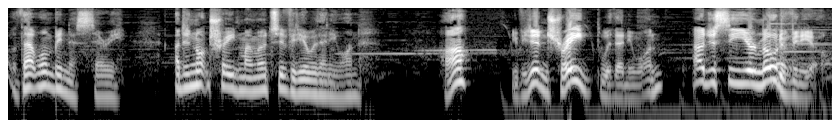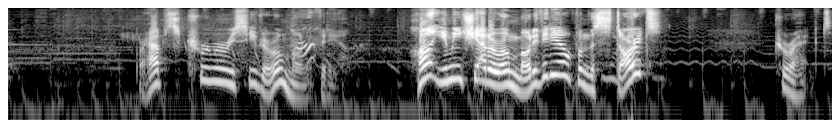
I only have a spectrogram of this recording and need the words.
That won't be necessary. I did not trade my motive video with anyone. Huh? If you didn't trade with anyone, how'd you see your motive video? Perhaps Kuruma received her own motive video. Huh? You mean she had her own motive video from the start? Correct.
